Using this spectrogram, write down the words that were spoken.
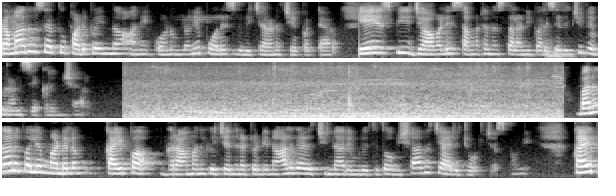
ప్రమాదవశాత్తు పడిపోయిందా అనే కోణంలోనే పోలీసులు విచారణ చేపట్టారు. ఏఎస్పీ జావళి సంఘటన స్థలాన్ని పరిశీలించి వివరాలు సేకరించారు. బనగానపల్లి మండలం కైప గ్రామానికి చెందినటువంటి నాలుగేళ్ళ చిన్నారి మృతితో విషాద ఛాయలు చోటు చేసుకుంది. కైప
